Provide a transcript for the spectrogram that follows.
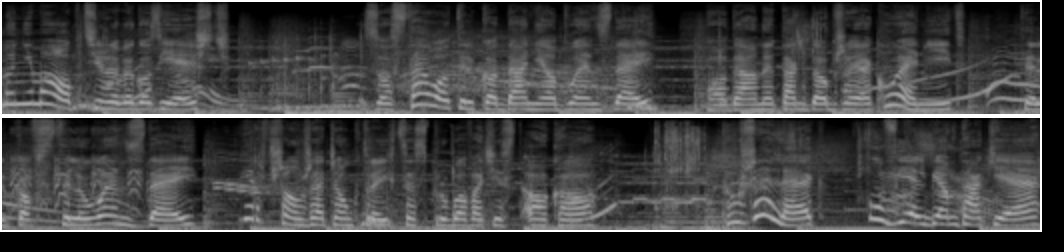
No nie ma opcji, żeby go zjeść. Zostało tylko danie od Wednesday. Podane tak dobrze jak u Enid. Tylko w stylu Wednesday. Pierwszą rzeczą, której chcę spróbować jest oko. To żelek! Uwielbiam takie!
